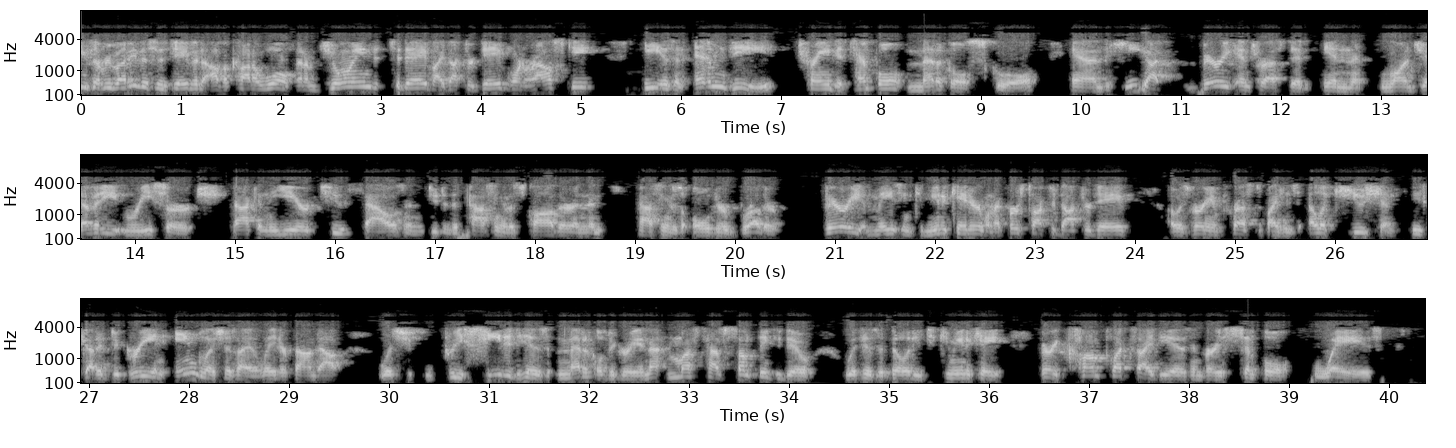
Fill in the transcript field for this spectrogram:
Greetings, everybody. This is David Avocado Wolfe, and I'm joined today by Dr. Dave Woynarowski. He is an MD trained at Temple Medical School, and he got very interested in longevity research back in the year 2000 due to the passing of his father and then passing of his older brother. Very amazing communicator. When I first talked to Dr. Dave, I was very impressed by his elocution. He's got a degree in English, as I later found out, which preceded his medical degree, and that must have something to do with his ability to communicate very complex ideas in very simple ways.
